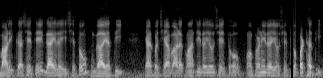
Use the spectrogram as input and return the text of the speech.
બાળિકા છે તે ગાઈ રહી છે તો ગાયતી. ત્યાર પછી આ બાળક વાંચી રહ્યો છે તો ભણી રહ્યો છે તો પઠતી.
